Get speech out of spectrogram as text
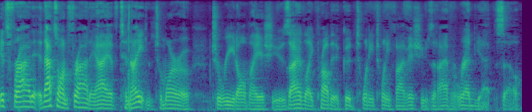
It's Friday. That's on Friday. I have tonight and tomorrow to read all my issues. I have like probably a good 20, 25 issues that I haven't read yet. So,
